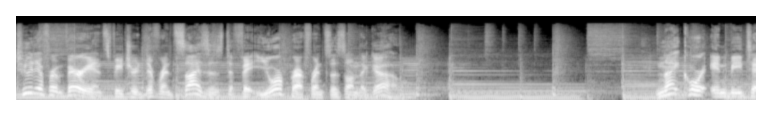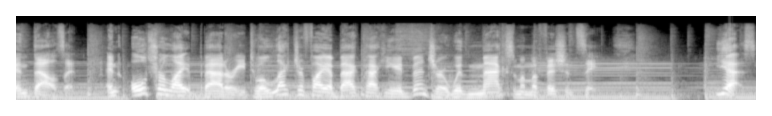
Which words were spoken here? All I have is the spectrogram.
Two different variants feature different sizes to fit your preferences on the go. Nitecore NB10000, an ultralight battery to electrify a backpacking adventure with maximum efficiency. Yes,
